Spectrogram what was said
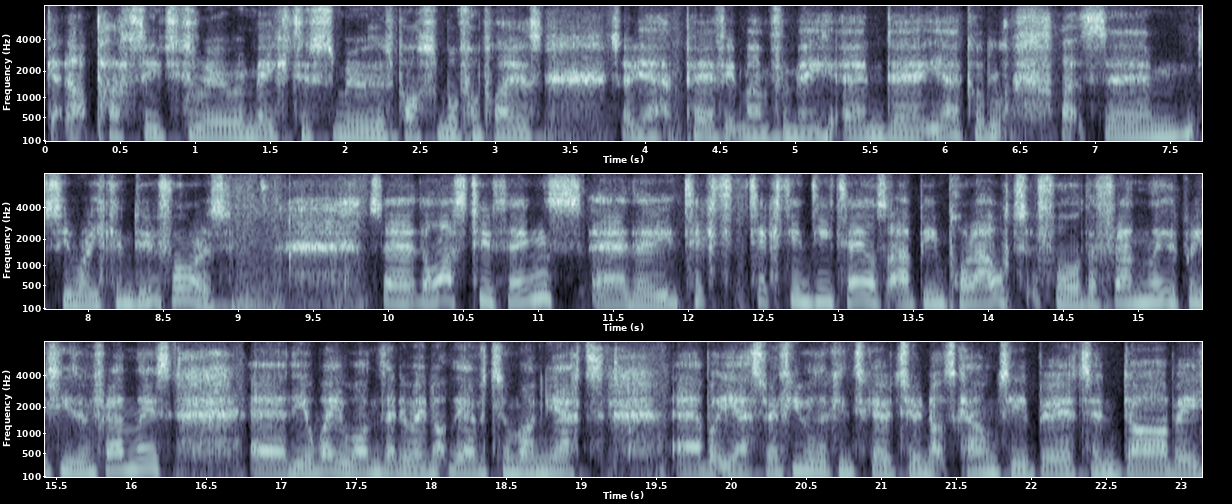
get that passage through and make it as smooth as possible for players. So yeah, perfect man for me, and. Uh, yeah, good. Let's um, see what he can do for us. So the last two things, uh, the details have been put out for the friendly, the pre-season friendlies, uh, the away ones anyway, not the Everton one yet. Uh, but yeah, so if you were looking to go to Notts County, Burton, Derby,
